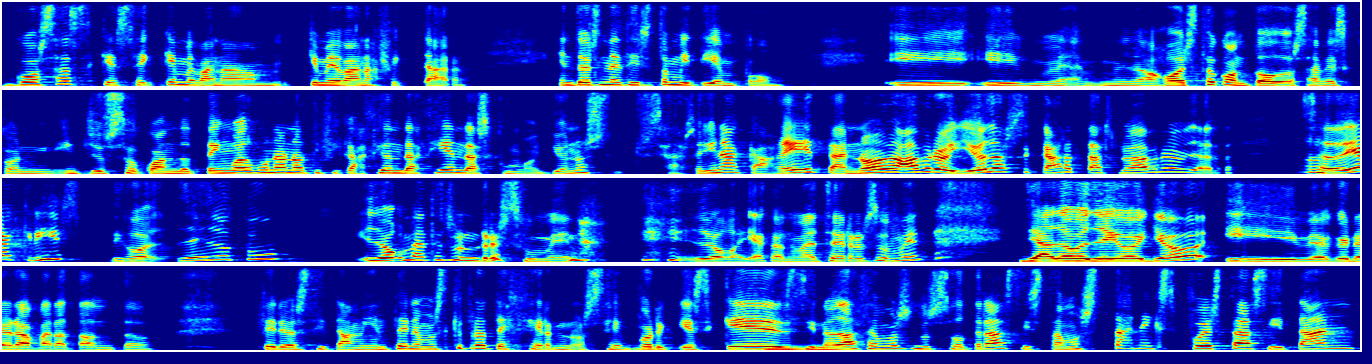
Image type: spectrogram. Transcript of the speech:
mm. cosas que sé que me van a, que me van a afectar. Entonces necesito mi tiempo y, me, hago esto con todo, ¿sabes? Con, incluso cuando tengo alguna notificación de Hacienda, es como, yo no, o sea, soy una cagueta, no abro yo las cartas, no abro, ya, se lo doy a Chris, digo, léelo tú y luego me haces un resumen. Y luego ya cuando me hace el resumen, ya lo leo yo y veo que no era para tanto. Pero sí, también tenemos que protegernos, ¿eh? porque es que si no lo hacemos nosotras y estamos tan expuestas y tan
